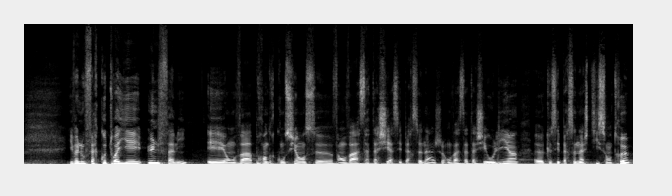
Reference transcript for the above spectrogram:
il va nous faire côtoyer une famille et on va prendre conscience, euh, enfin on va s'attacher à ces personnages, on va s'attacher aux liens euh, que ces personnages tissent entre eux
